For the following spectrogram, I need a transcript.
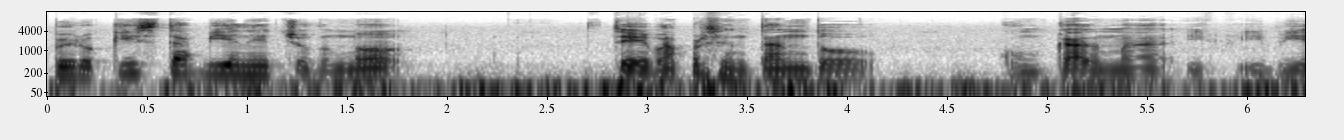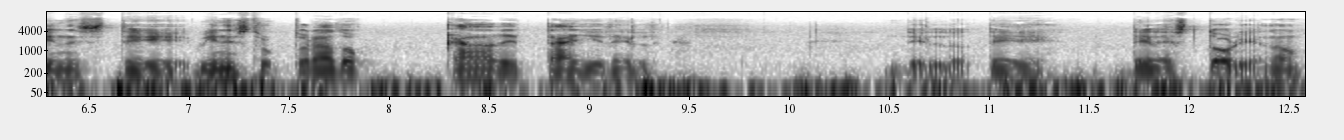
Pero aquí está bien hecho, no te va presentando con calma y, bien este bien estructurado cada detalle del de, de, de la historia, ¿no?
